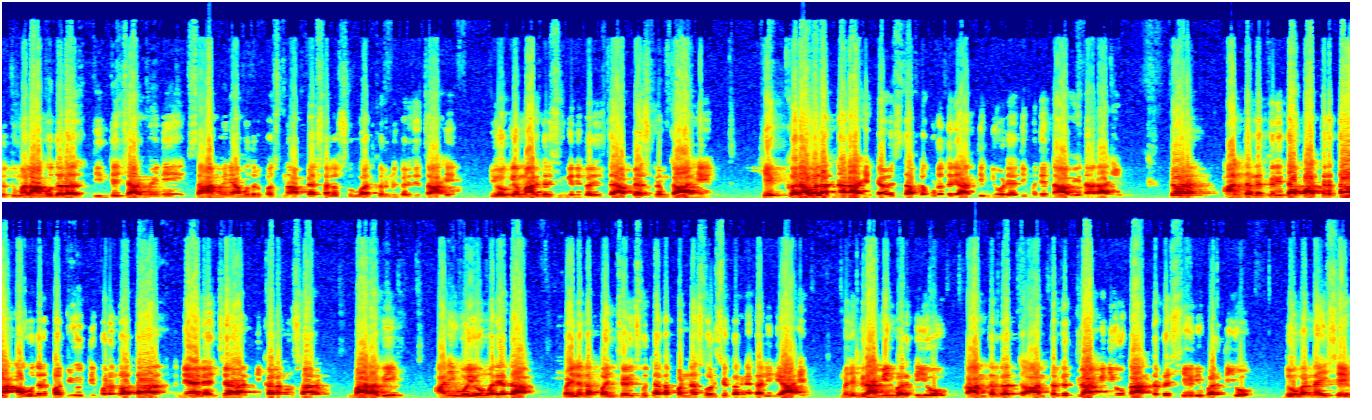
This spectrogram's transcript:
तर तुम्हाला अगोदरच तीन ते चार महिने सहा महिने अगोदरपासून अभ्यासाला सुरुवात करणं गरजेचं आहे. योग्य मार्गदर्शन घेणे गरजेचं आहे. अभ्यासक्रम का आहे? हे करावं लागणार आहे. त्यावेळेस आपलं कुठेतरी अंतिम निवड यादीमध्ये नाव येणार आहे. तर अंतर्गत करिता पात्रता अगोदर पदवी होती परंतु आता न्यायालयाच्या निकालानुसार बारावी आणि वयोमर्यादा पहिल्यांदा पंचेचाळीस होती आता पन्नास वर्ष करण्यात आलेली आहे. म्हणजे ग्रामीण भरती हो का अंतर्गत अंतर्गत ग्रामीण हो का अंतर्गत शहरी भरती हो? दोघांनाही सेम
